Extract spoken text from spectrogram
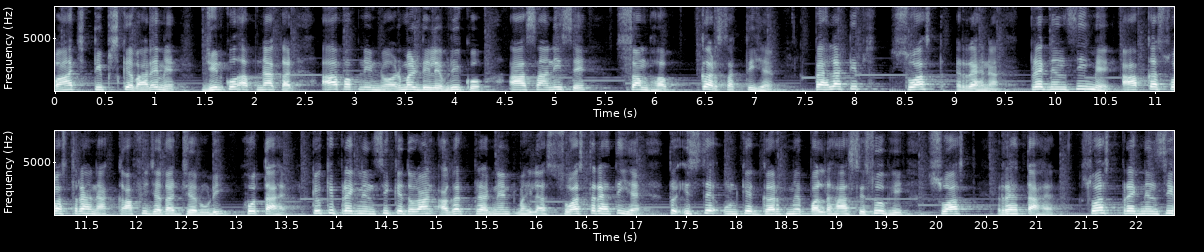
पाँच टिप्स के बारे में, जिनको अपनाकर आप अपनी नॉर्मल डिलीवरी को आसानी से संभव कर सकती है। पहला टिप्स स्वस्थ रहना। प्रेगनेंसी में आपका स्वस्थ रहना काफ़ी ज़्यादा ज़रूरी होता है, क्योंकि प्रेगनेंसी के दौरान अगर प्रेग्नेंट महिला स्वस्थ रहती है तो इससे उनके गर्भ में पल रहा शिशु भी स्वस्थ रहता है। स्वस्थ प्रेगनेंसी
